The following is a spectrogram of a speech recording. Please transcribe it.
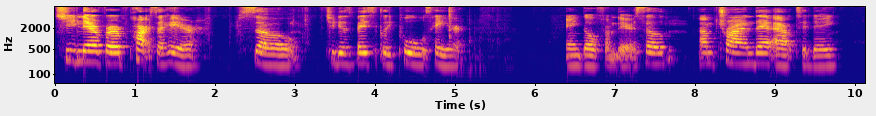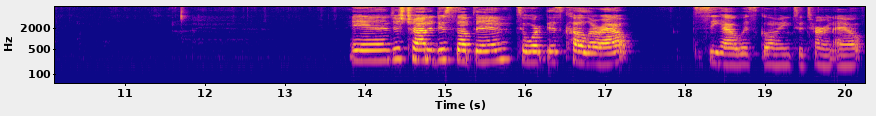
she never parts her hair. So she just basically pulls hair and go from there. So I'm trying that out today. And just trying to do something to work this color out to see how it's going to turn out.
